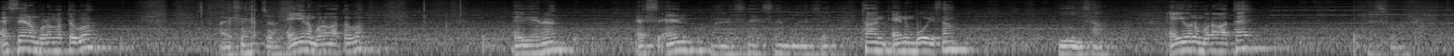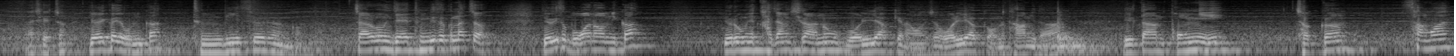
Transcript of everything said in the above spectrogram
SN은 뭐랑 같다고? 아, SN 했죠. A는 뭐랑 같다고? A는 SN 마이너스 SN 마이너스 단 N은 뭐 이상? 2 이상. A1은 뭐랑 같아? S1. 아시겠죠? 여기까지 뭡니까? 등비 수열이라는 겁니다. 자, 여러분 이제 등비 수열 끝났죠? 여기서 뭐가 나옵니까? 여러분이 가장 싫어하는 원리학계 나오죠. 원리학계 오늘 다 합니다. 일단 복리, 적금, 상환,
